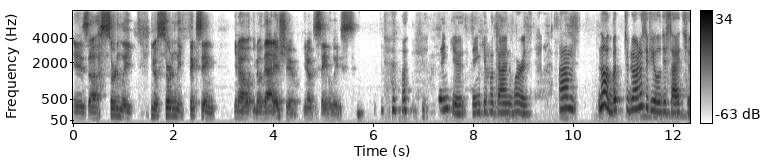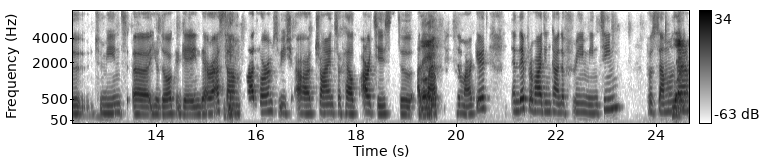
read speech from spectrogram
is uh, certainly you know certainly fixing you know you know that issue, you know, to say the least. thank you, thank you for kind words. Um, no, but to be honest, if you will decide to to mint uh, your dog again, there are some platforms which are trying to help artists to adapt right. the market, and they're providing kind of free minting for some of right. them.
